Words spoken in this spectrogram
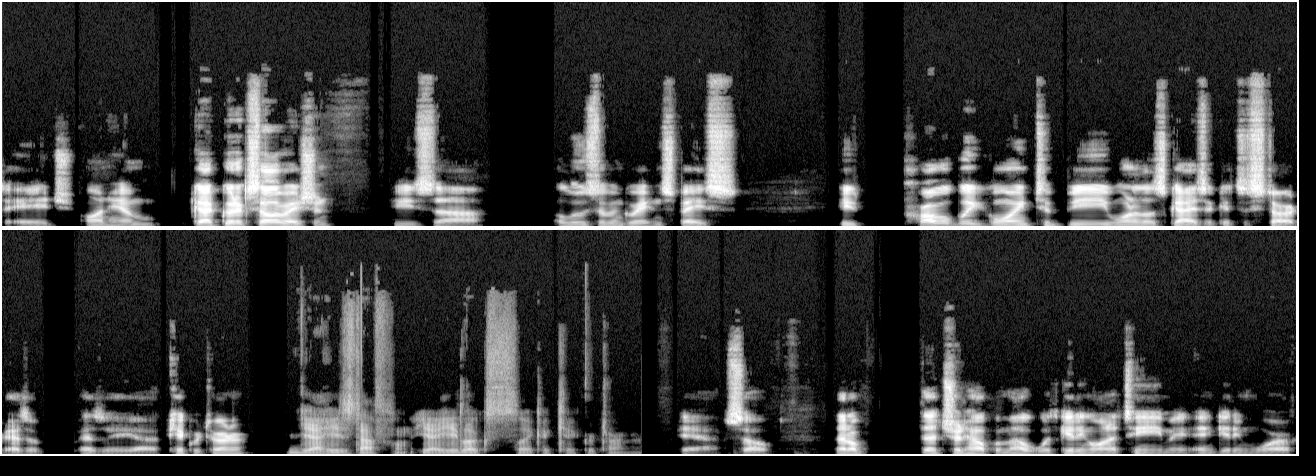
the age on him. Got good acceleration. He's uh, elusive and great in space. He's probably going to be one of those guys that gets a start as a as a uh, kick returner. Yeah, he's definitely. Yeah, he looks like a kick returner. Yeah, so that'll that should help him out with getting on a team and, and getting work.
